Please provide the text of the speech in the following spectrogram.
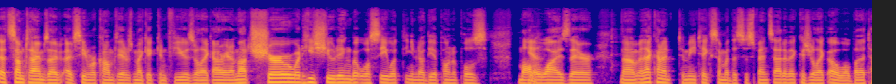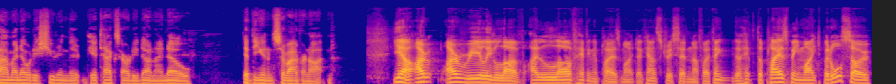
That sometimes I've I've seen where commentators might get confused. They're like, "All right, I'm not sure what he's shooting, but we'll see what you know the opponent pulls model wise there." Um, and that kind of to me takes some of the suspense out of it because you're like, "Oh well, by the time I know what he's shooting, the, the attack's already done. I know did the unit survive or not." Yeah, I I really love I love having the players mic'd. I can't stress that enough. I think the the players being mic'd, but also,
